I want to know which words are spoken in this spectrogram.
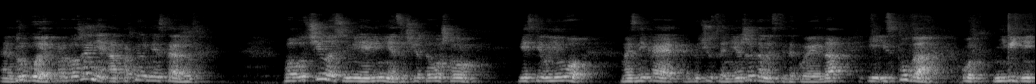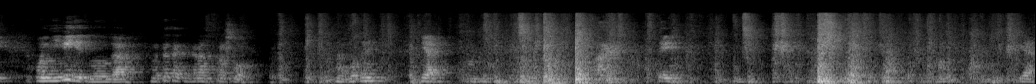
э, другое продолжение, а партнер мне скажет, получилось у меня или нет, за счет того, что если у него возникает как бы, чувство неожиданности такое, да, и испуга от не видеть, он не видит мой удар, вот это как раз прошло. Работаем. Я. Ты. Я.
